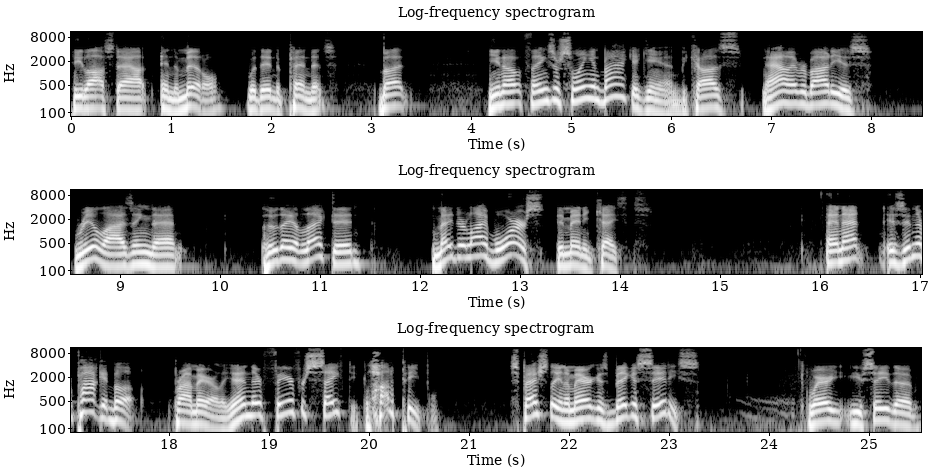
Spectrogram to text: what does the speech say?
he lost out in the middle with independents. But, you know, things are swinging back again because now everybody is realizing that who they elected – made their life worse in many cases. And that is in their pocketbook primarily, and their fear for safety. A lot of people, especially in America's biggest cities, where you see the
